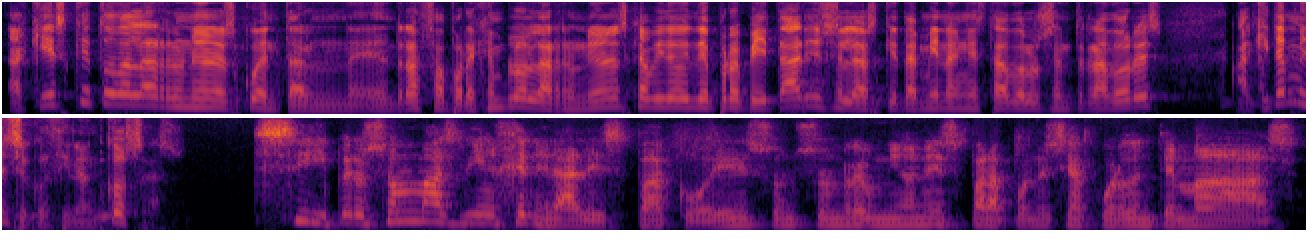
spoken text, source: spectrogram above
Aquí es que todas las reuniones cuentan, en Rafa. Por ejemplo, las reuniones que ha habido hoy de propietarios, en las que también han estado los entrenadores, aquí también se cocinan cosas. Sí, pero son más bien generales, Paco. ¿eh? Son, son reuniones para ponerse de acuerdo en temas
